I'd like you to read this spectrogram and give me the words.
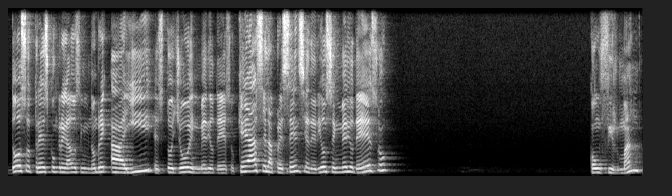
dos o tres congregados en mi nombre, ahí estoy yo en medio de eso. ¿Qué hace la presencia de Dios en medio de eso? Confirmando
